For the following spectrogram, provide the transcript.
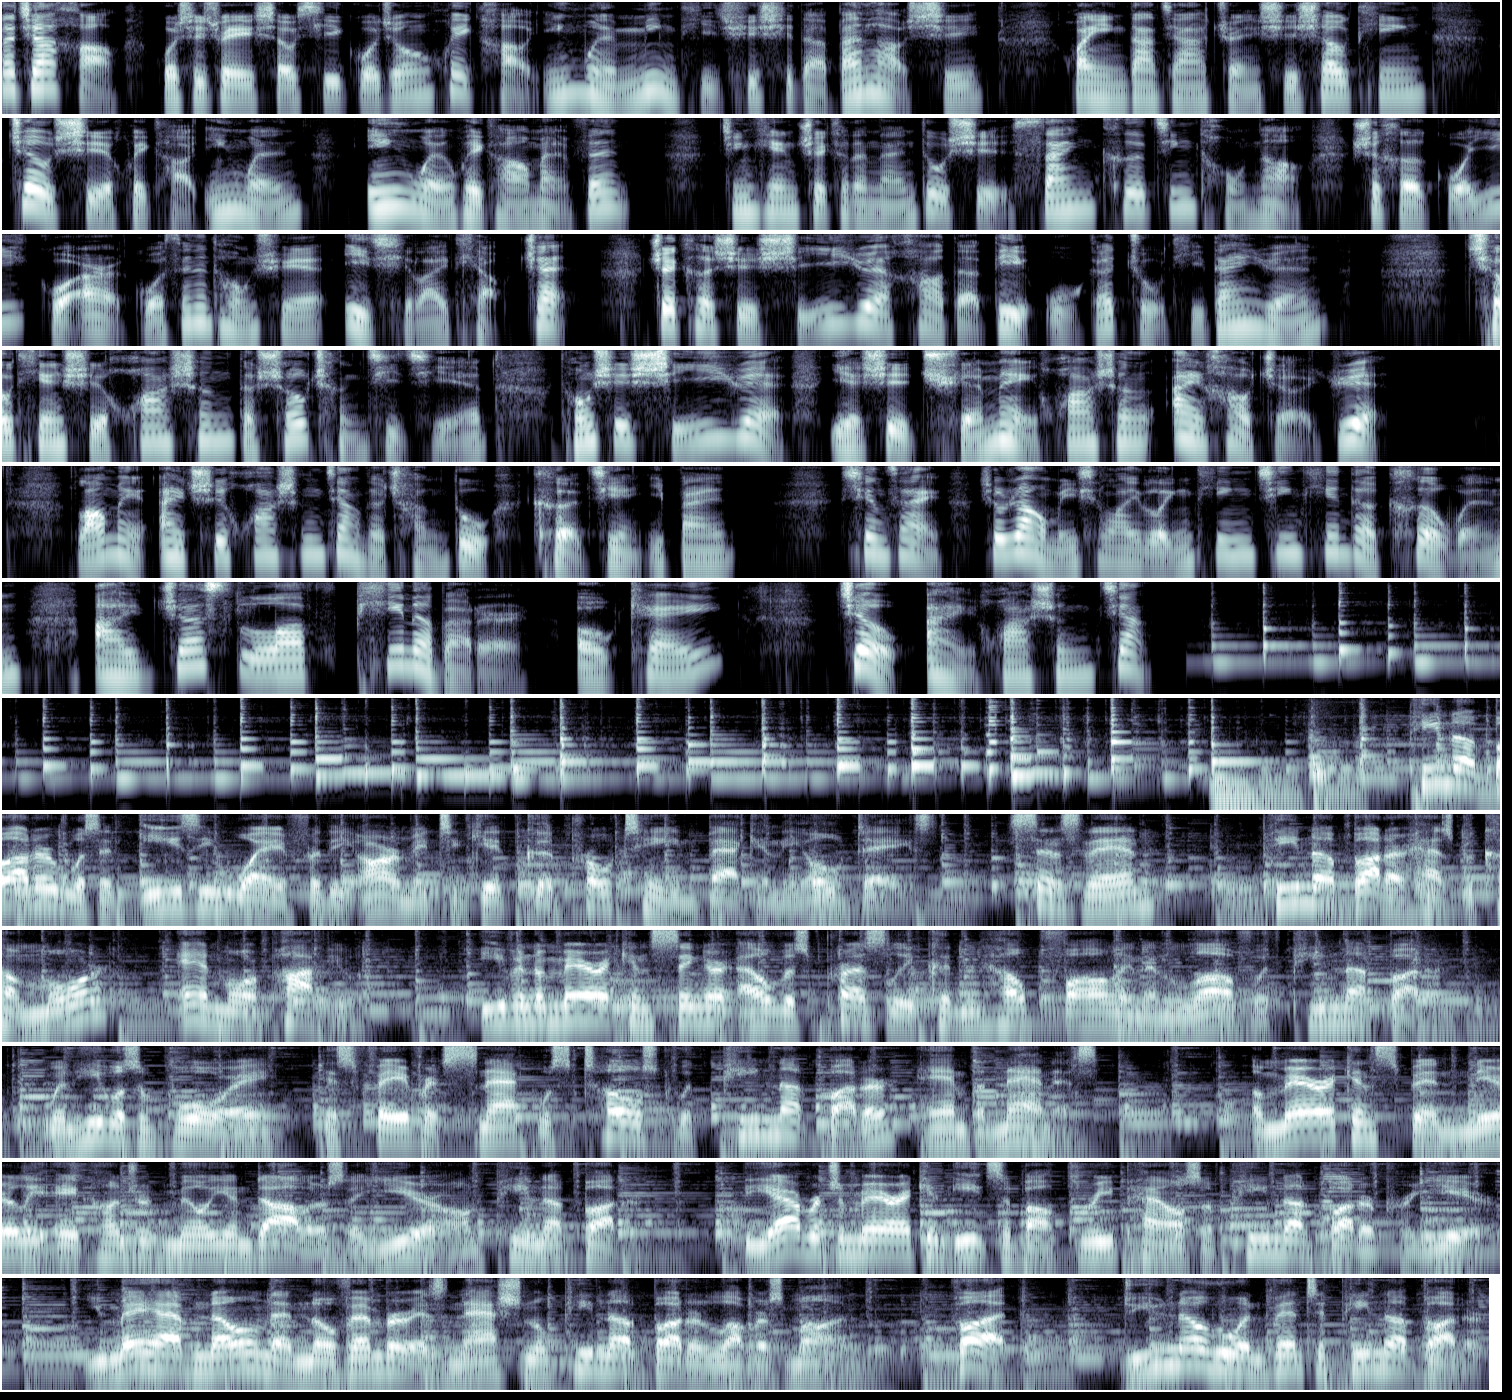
大家好，我是最熟悉国中会考英文命题趋势的班老师，欢迎大家准时收听，就是会考英文，英文会考满分。今天这课的难度是三颗金头脑，适合国一、国二、国三的同学一起来挑战。这课是十一月号的第五个主题单元。秋天是花生的收成季节，同时十一月也是全美花生爱好者月。老美爱吃花生酱的程度可见一斑。现在就让我们一起来聆听今天的课文。I just love peanut butter. OK，就爱花生酱。Peanut butter was an easy way for the army to get good protein back in the old days. Since then, peanut butter has become more and more popular. Even American singer Elvis Presley couldn't help falling in love with peanut butter. When he was a boy, his favorite snack was toast with peanut butter and bananas. Americans spend nearly $800 million a year on peanut butter. The average American eats about three pounds of peanut butter per year. You may have known that November is National Peanut Butter Lovers Month. But do you know who invented peanut butter?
